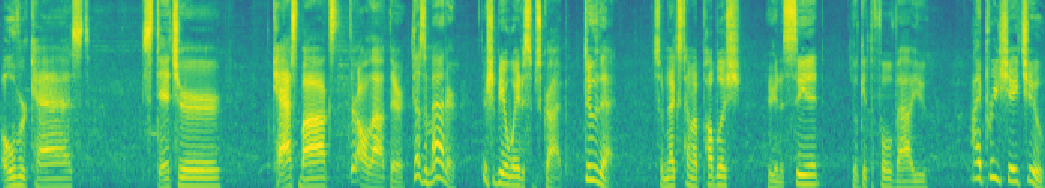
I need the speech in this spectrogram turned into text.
Overcast, Stitcher, Castbox. They're all out there. Doesn't matter. There should be a way to subscribe. Do that. So next time I publish, you're going to see it. You'll get the full value. I appreciate you.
